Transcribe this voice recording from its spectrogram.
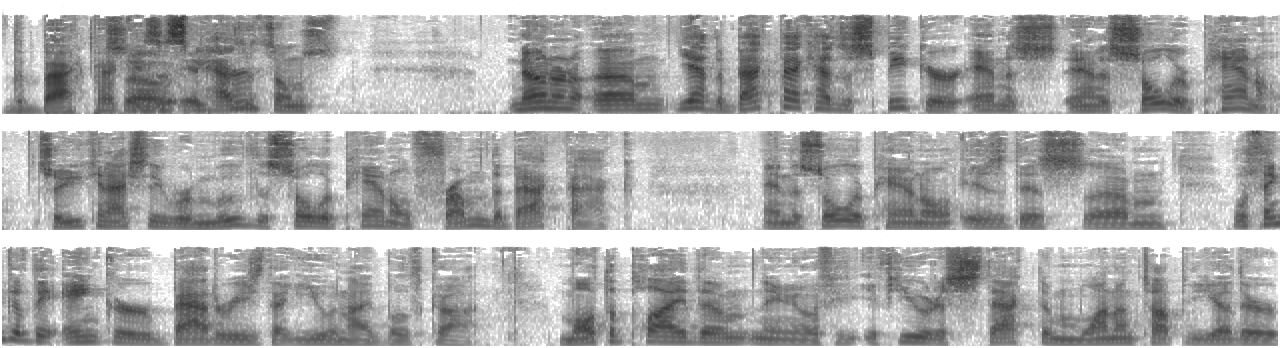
The backpack So is a speaker. it has its own. No, no, no. Um, yeah, the backpack has a speaker and a and a solar panel, so you can actually remove the solar panel from the backpack, and the solar panel is this. Um, well, think of the Anker batteries that you and I both got. Multiply them. You know, if if you were to stack them one on top of the other,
